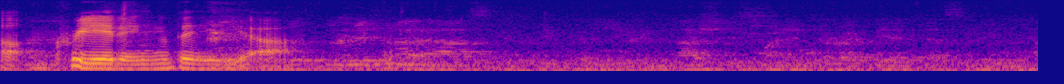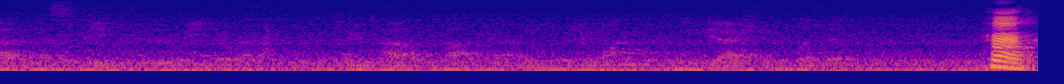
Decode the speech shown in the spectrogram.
uh, creating the, uh, The reason I ask is because you can actually point it directly at S3 and have S3 do the redirect to top, top, if you want. You can actually flip it. Huh,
